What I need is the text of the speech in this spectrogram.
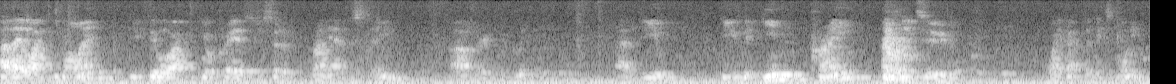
Are they like mine? Do you feel like your prayers just sort of run out of steam uh, very quickly? Uh, do you do you begin praying only to wake up the next morning?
